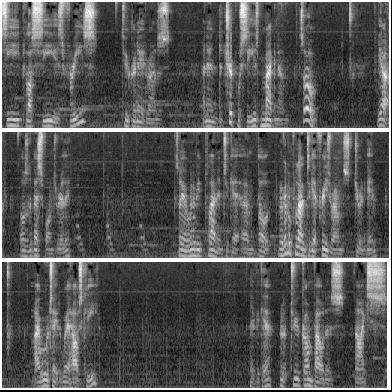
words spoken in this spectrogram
C plus C is freeze, two grenade rounds. And then the triple C is magnum. So, yeah, those are the best ones, really. So yeah, we're going to be planning to get, um, we're going to plan to get freeze rounds during the game. I will take the warehouse key. There we go. Look, two gunpowders. Nice.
